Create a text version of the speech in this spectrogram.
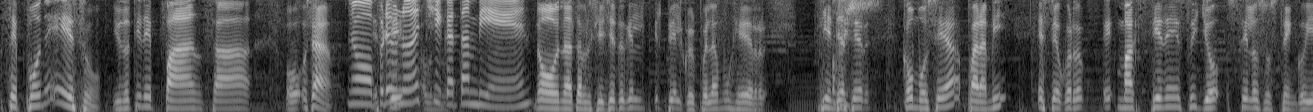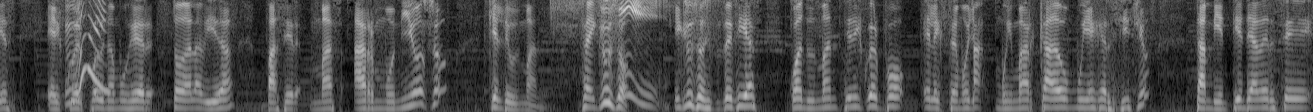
se pone eso y uno tiene panza, o, o sea... No, pero que uno de a chica también. No, Nata, pero yo siento que el, el- el cuerpo de la mujer tiende a Uy. ser como sea. Para mí, estoy de acuerdo. eh, Max tiene esto y yo se lo sostengo y es el cuerpo de una mujer toda la vida va a ser más armonioso que el de un man. O sea, incluso, Sí. incluso si tú te fijas, cuando un man tiene el cuerpo, el extremo ya muy marcado, muy ejercicio, también tiende a verse...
